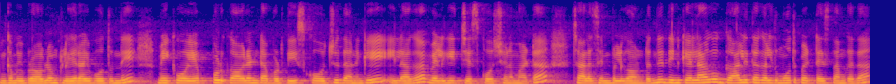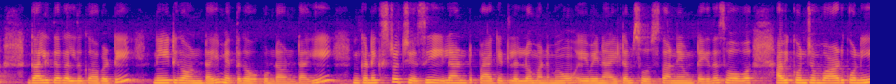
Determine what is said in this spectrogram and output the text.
ఇంకా మీ ప్రాబ్లం క్లియర్ అయిపోతుంది. మీకు ఎప్పుడు కావాలంటే అప్పుడు తీసుకోవచ్చు. దానికి ఇలాగా వెలిగించేసుకోవచ్చు అనమాట చాలా సింపుల్గా ఉంటుంది. దీనికి ఎలాగో గాలి తగలదు మూత పెట్టేస్తాం కదా. గాలి తగలదు కాబట్టి నీట్గా ఉంటాయి మెత్తగా అవ్వకుండా ఉంటాయి. ఇంకా నెక్స్ట్ వచ్చేసి ఇలాంటి ప్యాకెట్లలో మనము ఏవైనా ఐటమ్స్ వస్తూనే ఉంటాయి కదా. సో అవి కొంచెం వాడుకొని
